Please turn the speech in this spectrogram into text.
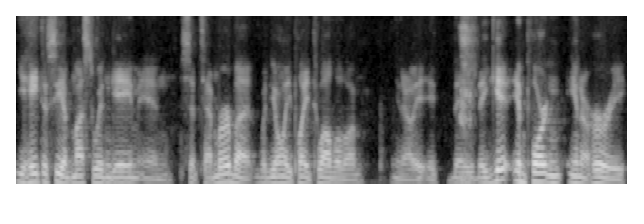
you hate to see a must-win game in September, but when you only play twelve of them, you know it, it, they they get important in a hurry.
